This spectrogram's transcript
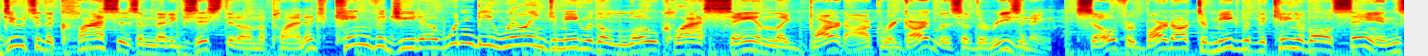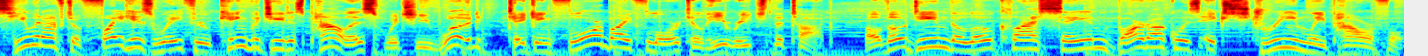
Due to the classism that existed on the planet, King Vegeta wouldn't be willing to meet with a low-class Saiyan like Bardock regardless of the reasoning. So for Bardock to meet with the King of all Saiyans, he would have to fight his way through King Vegeta's palace, which he would, taking floor by floor till he reached the top. Although deemed a low-class Saiyan, Bardock was extremely powerful.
